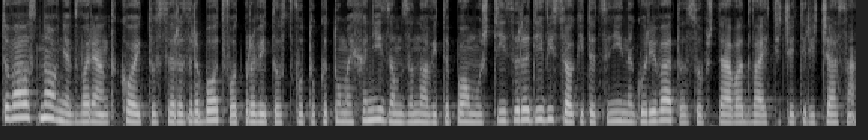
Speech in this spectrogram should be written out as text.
Това е основният вариант, който се разработва от правителството като механизъм за новите помощи заради високите цени на горивата, съобщава 24 часа.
